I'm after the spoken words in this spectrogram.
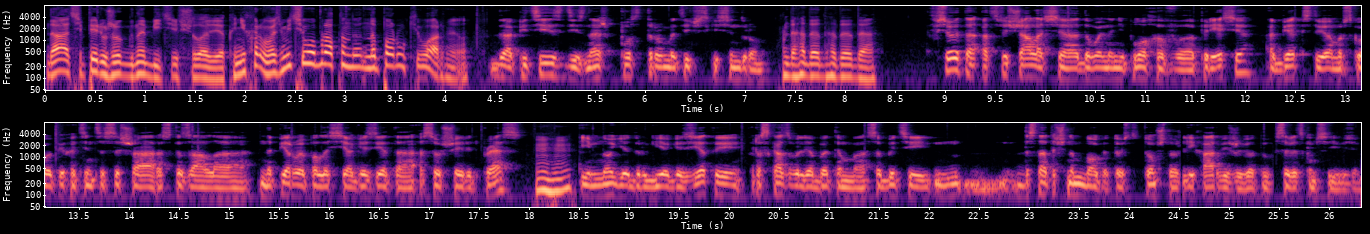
Да, теперь уже гнобите человека. Не хоро... Возьмите его обратно на, на поруки в армию. Да, PTSD, знаешь, посттравматический синдром. Да-да-да-да-да. Все это освещалось э, довольно неплохо в прессе. О бегстве морского пехотинца США рассказала на первой полосе газета Associated Press, угу. и многие другие газеты рассказывали об этом событии достаточно много, то есть о том, что Ли Харви живет в Советском Союзе.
